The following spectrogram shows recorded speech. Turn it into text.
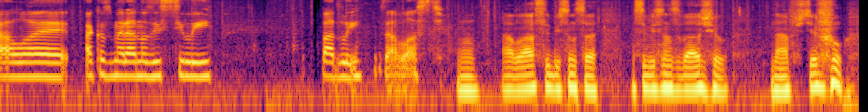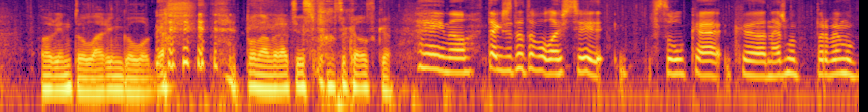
ale ako sme ráno zistili, padli za vlast. Hm. Ale asi by som sa, asi by som zvážil návštevu orintolaryngologa po navrate z Portugalska. Hej no, takže toto bolo ešte vsúka k nášmu prvému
